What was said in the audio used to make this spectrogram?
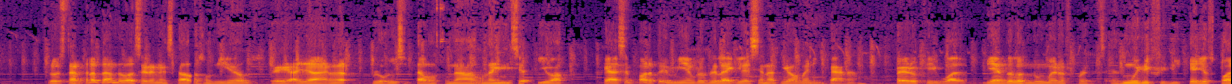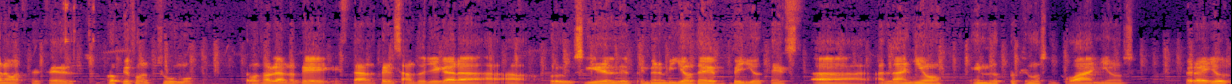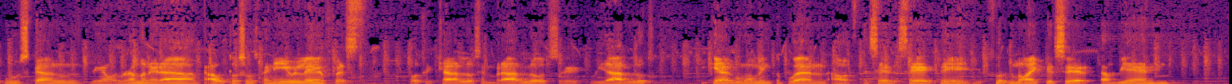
Lo están tratando de hacer en Estados Unidos. allá en lo visitamos una, una iniciativa que hace parte de miembros de la Iglesia Nativa Americana, pero que igual viendo los números pues es muy difícil que ellos puedan abastecer su propio consumo. Estamos hablando que están pensando llegar a, producir el, primer millón de peyotes al año en los próximos cinco años, pero ellos buscan, digamos, de una manera autosostenible, pues cosecharlos, sembrarlos, eh, cuidarlos y que en algún momento puedan abastecerse de ellos. No hay que ser también,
